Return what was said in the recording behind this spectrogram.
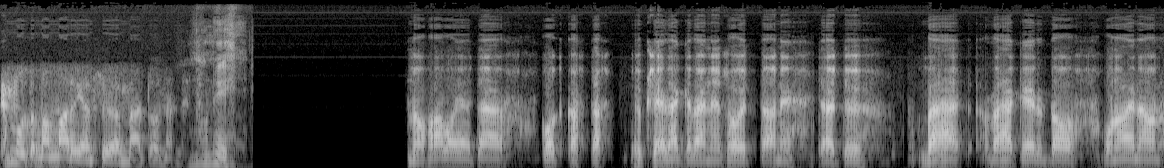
muutaman marjan syömään tuonne. No niin. No haloja tää Kotkasta. Yksi eläkeläinen soittaa, niin täytyy vähän, vähän kertoa, kun aina on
